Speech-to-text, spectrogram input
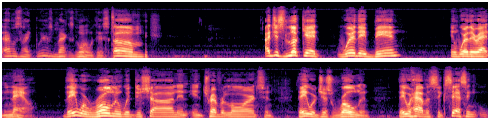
I was like, where's Max going with this? Um, I just look at where they've been and where they're at now. They were rolling with Deshaun and, and Trevor Lawrence, and they were just rolling. They were having success. And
